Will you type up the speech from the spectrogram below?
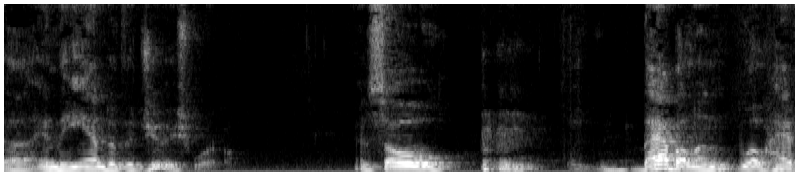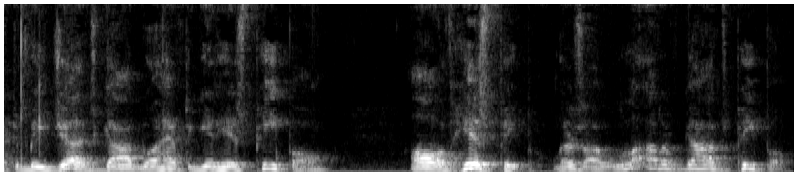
uh, in the end of the Jewish world. And so Babylon will have to be judged. God will have to get his people, all of his people. There's a lot of God's people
